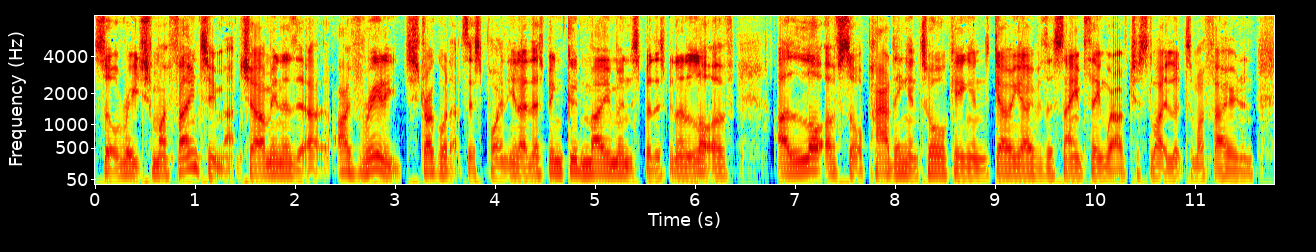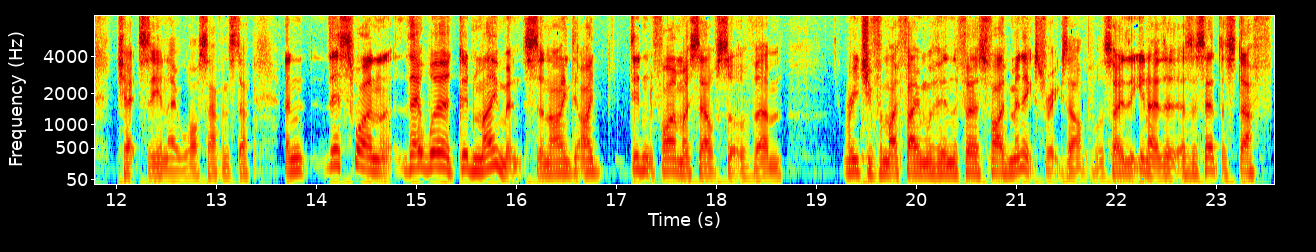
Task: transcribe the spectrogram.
sort of reached my phone too much. I mean, uh, I've really struggled up to this point. You know, there's been good moments, but there's been a lot of a lot of sort of padding and talking and going over the same thing where I've just like looked at my phone and checked, you know, WhatsApp and stuff. And this one, there were good moments, and I I didn't find myself sort of. Um, reaching for my phone within the first five minutes, for example. So that you know, the, as I said, the stuff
